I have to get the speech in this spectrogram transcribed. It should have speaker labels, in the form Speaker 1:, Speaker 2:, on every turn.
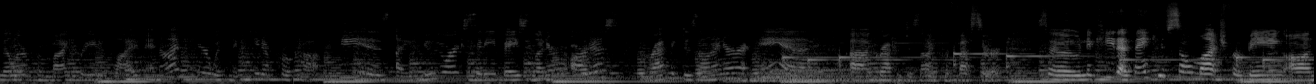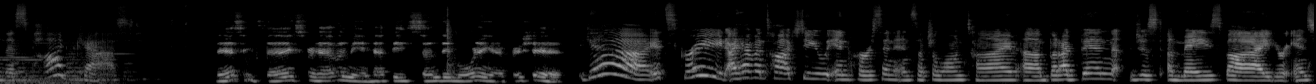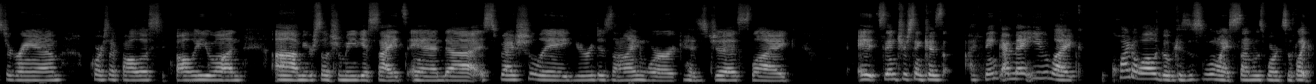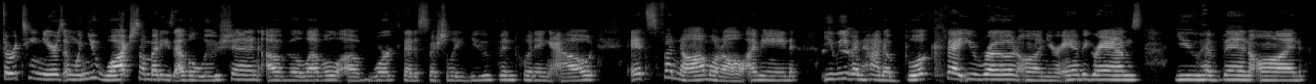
Speaker 1: Miller from My Creative Life, and I'm here with Nikita Prokop. He is a New York City based letter artist, graphic designer, and a graphic design professor. So, Nikita, thank you so much for being on this podcast.
Speaker 2: Nancy, thanks for having me. Happy Sunday morning. I appreciate it.
Speaker 1: Yeah, it's great. I haven't talked to you in person in such a long time, um, but I've been just amazed by your Instagram. Of course, I follow follow you on um, your social media sites, and uh, especially your design work has just like it's interesting because I think I met you like quite a while ago because this is when my son was born, so like 13 years. And when you watch somebody's evolution of the level of work that especially you've been putting out, it's phenomenal. I mean, you even had a book that you wrote on your ambigrams. You have been on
